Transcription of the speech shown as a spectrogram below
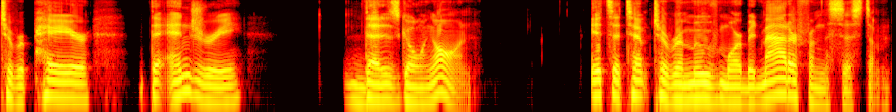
to repair the injury that is going on. Its attempt to remove morbid matter from the system.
